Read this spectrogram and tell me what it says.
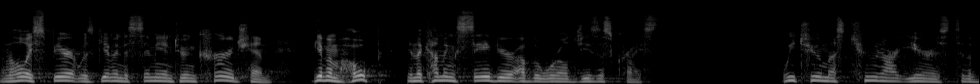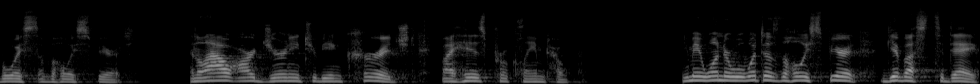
And the Holy Spirit was given to Simeon to encourage him, to give him hope in the coming Savior of the world, Jesus Christ. We too must tune our ears to the voice of the Holy Spirit and allow our journey to be encouraged by his proclaimed hope. You may wonder well, what does the Holy Spirit give us today?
